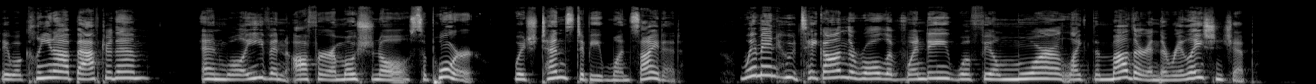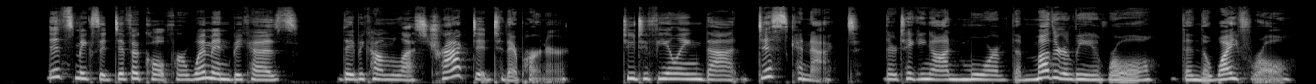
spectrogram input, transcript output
They will clean up after them and will even offer emotional support, which tends to be one sided. Women who take on the role of Wendy will feel more like the mother in the relationship. This makes it difficult for women because they become less attracted to their partner due to feeling that disconnect. They're taking on more of the motherly role than the wife role.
